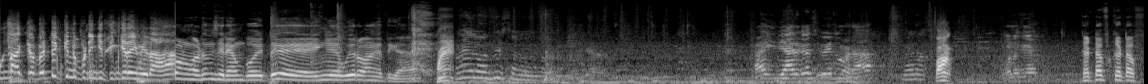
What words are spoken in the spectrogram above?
உண்ணாக்க வெட்டுக்குன்னு பிடிங்க திங்கிறீங்கடா உனக்கு உடம்பு சரியாம போயிட்டு எங்க உயிர் வாங்கறதுக்கா? இது யாருக்காச்சும் வேணுமாடா? உனக்கு? கட் ஆஃப் கட் ஆஃப்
